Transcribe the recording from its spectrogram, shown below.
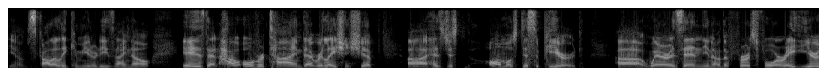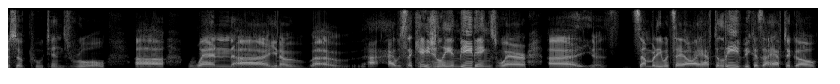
you know, scholarly communities I know, is that how over time that relationship uh, has just almost disappeared. Uh, whereas in you know the first four or eight years of Putin's rule, uh, when uh, you know uh, I was occasionally in meetings where uh, you know somebody would say, "Oh, I have to leave because I have to go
